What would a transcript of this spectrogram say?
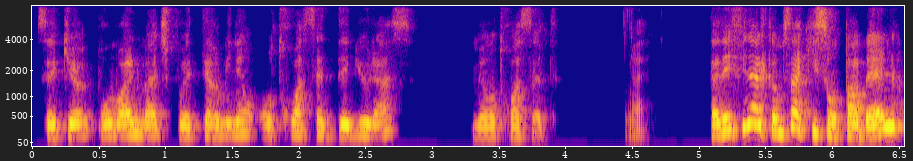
c'est que pour moi, le match pouvait être terminé en 3-7 dégueulasses, mais en 3-7. Tu as des finales comme ça qui sont pas belles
